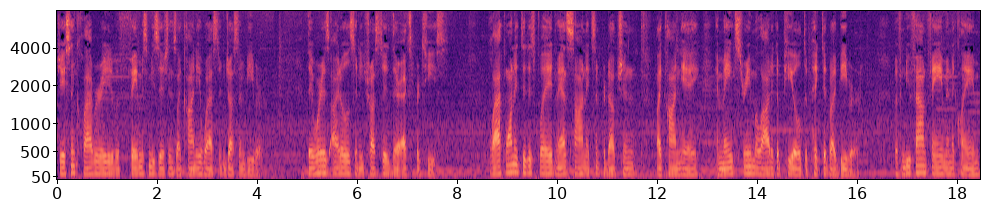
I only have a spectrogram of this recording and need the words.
Jason collaborated with famous musicians like Kanye West and Justin Bieber. They were his idols and he trusted their expertise. Black wanted to display advanced sonics in production like Kanye and mainstream melodic appeal depicted by Bieber. With newfound fame and acclaim,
